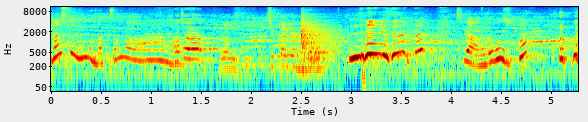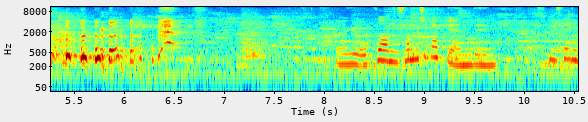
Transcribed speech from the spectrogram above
할 수 있는 거 맞잖아. 하자. 그럼 집까지 가자. 집에 안 가고 싶어? 여기 오픈한 지 3주밖에 안된 신생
